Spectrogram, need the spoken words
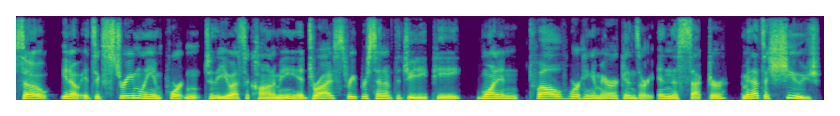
So, you know, it's extremely important to the US economy. It drives 3% of the GDP. One in 12 working Americans are in this sector. I mean, that's a huge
